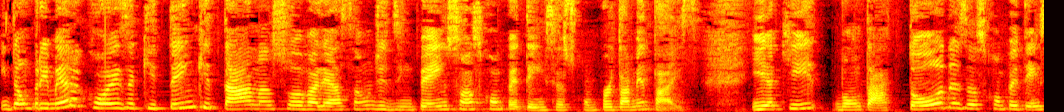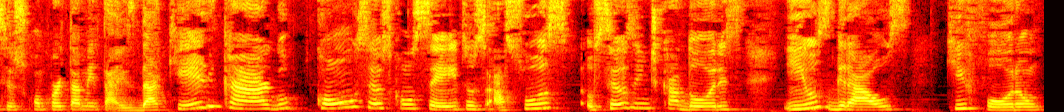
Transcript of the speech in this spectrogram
Então, primeira coisa que tem que estar tá na sua avaliação de desempenho são as competências comportamentais. E aqui vão estar tá todas as competências comportamentais daquele cargo com os seus conceitos, as suas, os seus indicadores e os graus que foram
